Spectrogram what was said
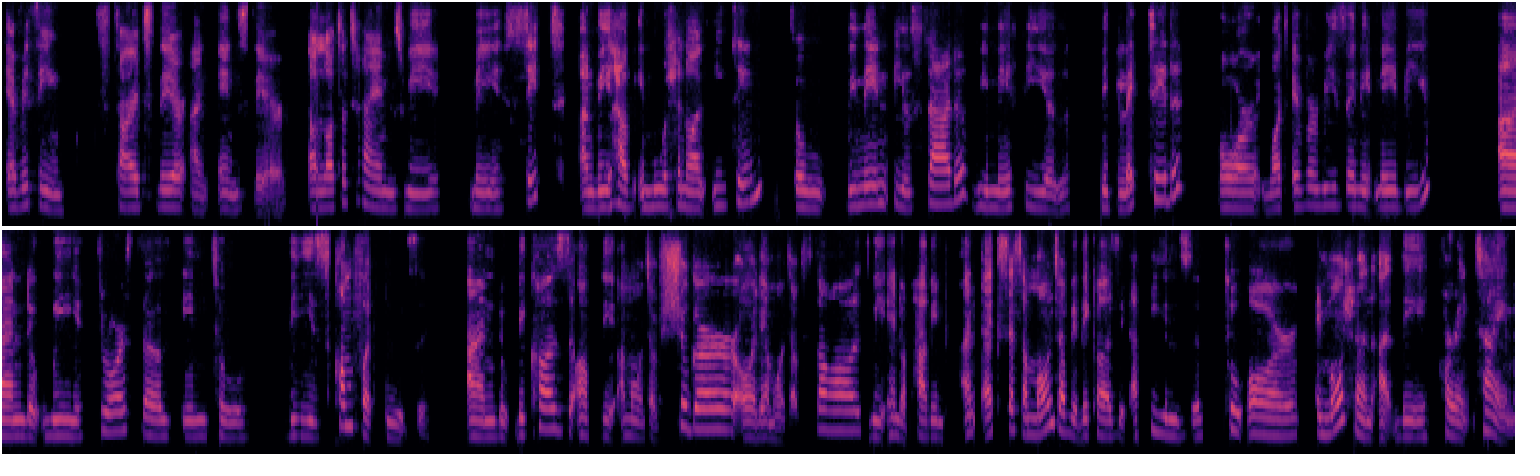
Everything starts there and ends there. A lot of times we may sit and we have emotional eating. So we may feel sad, we may feel neglected for whatever reason it may be. And we throw ourselves into these comfort foods. And because of the amount of sugar or the amount of salt, we end up having an excess amount of it because it appeals to our emotion at the current time.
